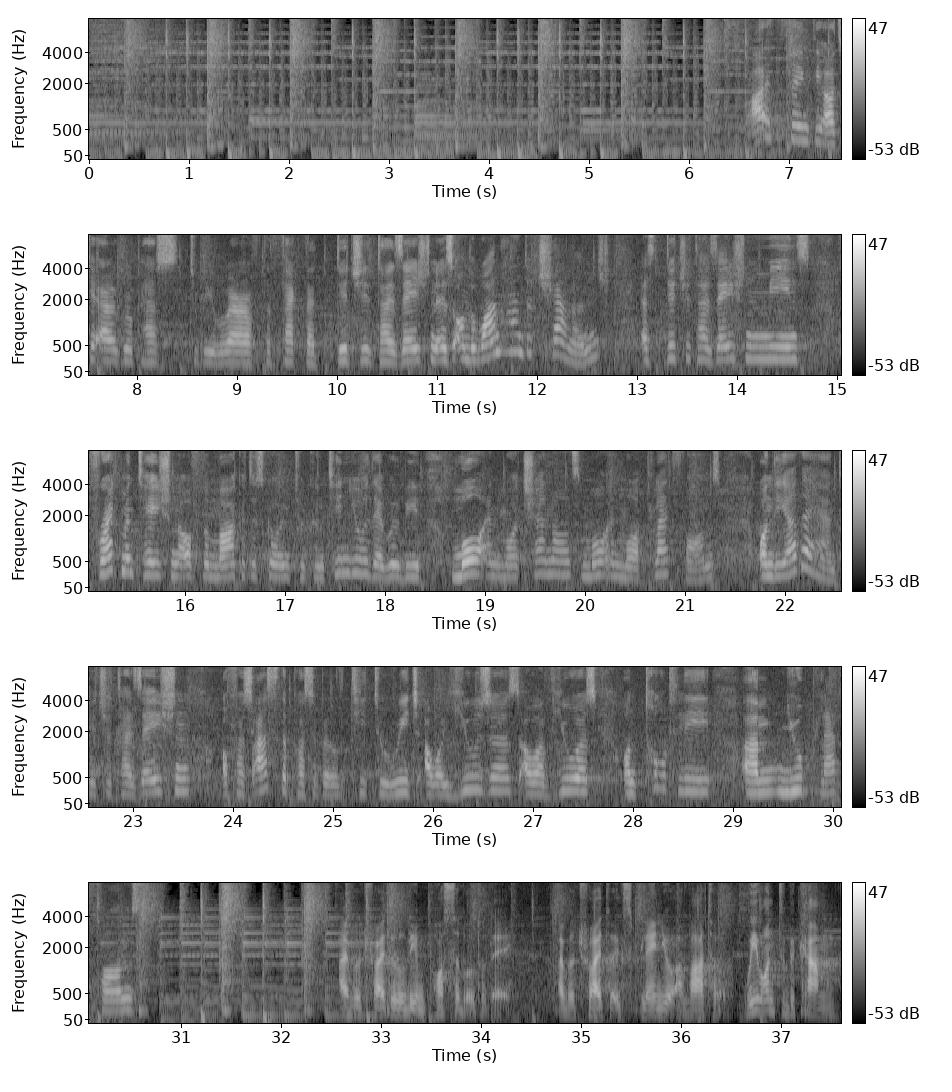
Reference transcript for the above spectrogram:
Think the RTL Group has to be aware of the fact that digitization is on the one hand a challenge, as digitization means fragmentation of the market is going to continue. There will be more and more channels, more and more platforms. On the other hand, digitization offers us the possibility to reach our users, our viewers on totally um, new platforms. I will try to do the impossible today. I will try to explain you Arvato. We want to become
